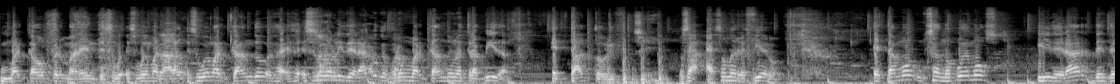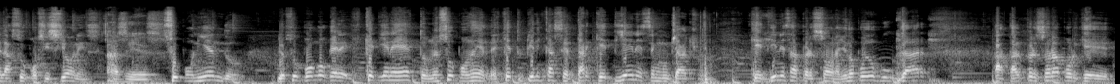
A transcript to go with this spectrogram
Un marcador permanente, eso, eso fue marcando, Claro. eso fue marcando, o sea, ese- esos son los liderazgos claro, que fueron marcando nuestras vidas. El tacto. Sí. O sea, a eso me refiero. Estamos, o sea, no podemos liderar desde las suposiciones Así es. suponiendo. Yo supongo que, que tiene esto, no es suponer, es que tú tienes que aceptar que tiene ese muchacho, que tiene esa persona. Yo no puedo juzgar a tal persona porque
